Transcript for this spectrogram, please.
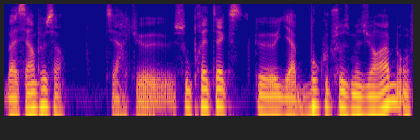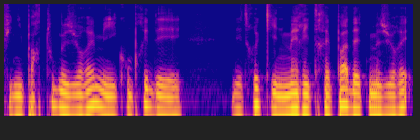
bah, c'est un peu ça. C'est-à-dire que sous prétexte qu'il y a beaucoup de choses mesurables, on finit par tout mesurer, mais y compris des, des trucs qui ne mériteraient pas d'être mesurés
